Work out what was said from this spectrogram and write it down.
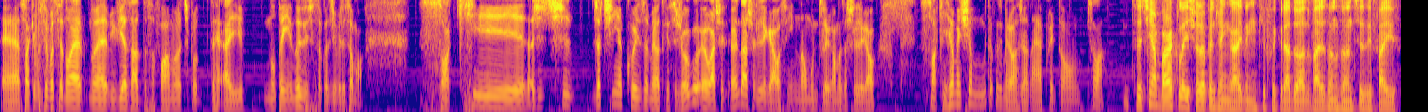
É, só que você, você não, é, não é enviesado dessa forma, tipo, aí não tem. Não existe essa coisa de envelhecer mal. Só que a gente já tinha coisa melhor do que esse jogo. Eu, acho, eu ainda acho ele legal, assim, não muito legal, mas acho ele legal. Só que realmente tinha muita coisa melhor já na época, então, sei lá. Você tinha Barclay Shut Up and Jane Gaiden, que foi criado vários anos antes e faz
